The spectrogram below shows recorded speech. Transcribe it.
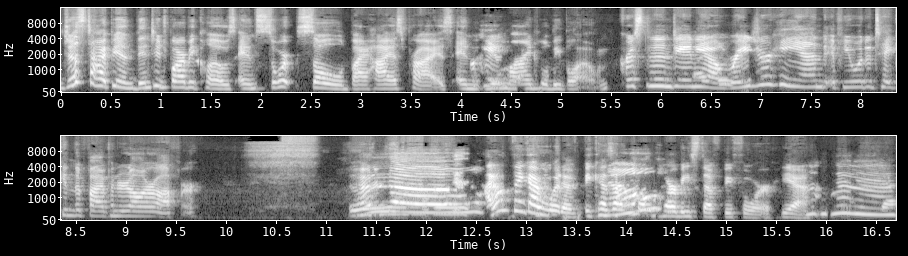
just type in vintage Barbie clothes and sort sold by highest price, and your mind will be blown. Kristin and Danielle, raise your hand if you would have taken the five hundred dollar offer. Hello. I don't think I would have because I've No? sold Barbie stuff before. Yeah, Mhm.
